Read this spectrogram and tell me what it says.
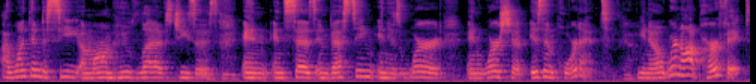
I want them to see a mom who loves Jesus Mm-hmm. and and says investing in His Word and worship is important. Yeah. You know, we're not perfect,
